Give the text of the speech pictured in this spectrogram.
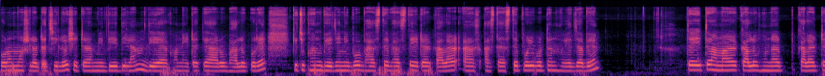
গরম মশলাটা ছিল, সেটা আমি দিয়ে দিলাম। দিয়ে এখন এটাকে আরও ভালো করে কিছুক্ষণ ভেজে নিব। ভাজতে ভাজতে এটার কালার আস্তে আস্তে পরিবর্তন হয়ে যাবে। তো এই তো আমার কালো ভুনার কালারটা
